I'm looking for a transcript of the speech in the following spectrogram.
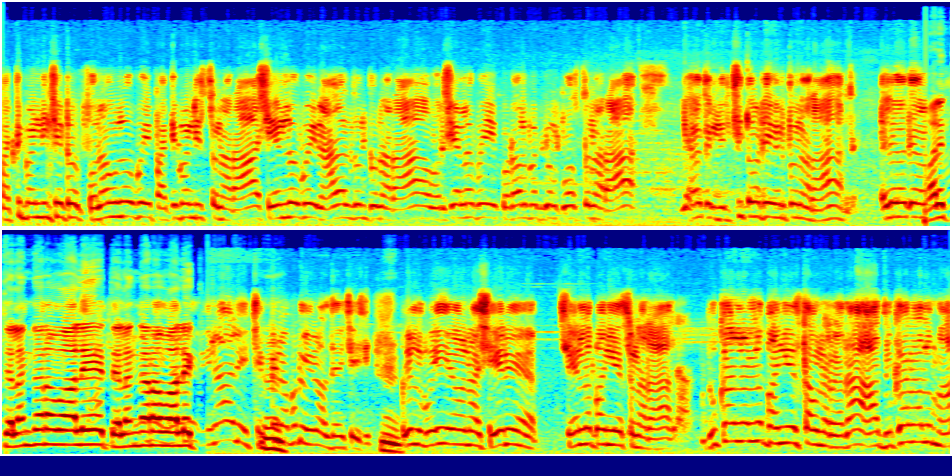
పత్తి పండించేట పొలంలో పోయి పత్తి పండిస్తున్నారా? చేనులో పోయి నాగలు దున్నుతున్నారా? వర్షంలో పోయి కొడవలు పట్టుకొని కోస్తున్నారా? లేకపోతే మిర్చి తోట పెడుతున్నారా? మళ్ళీ తెలంగాణ వాళ్ళే తెలంగాణ వాళ్ళే. వినాలి చెప్పినప్పుడు వినాలి దయచేసి. వీళ్ళు పోయి ఏమైనా చేను చేనులో పని చేస్తున్నారా? దుకాణాల్లో పని చేస్తా ఉన్నారు కదా. ఆ దుకాణాలు మా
